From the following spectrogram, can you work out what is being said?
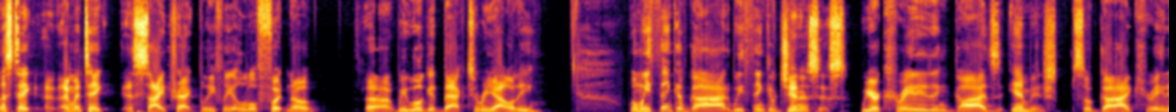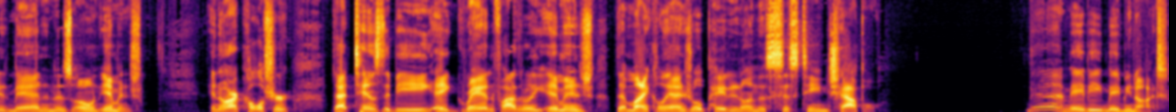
Let's take, I'm going to take a sidetrack briefly, a little footnote uh, we will get back to reality. When we think of God, we think of Genesis. We are created in God's image. So God created man in his own image. In our culture, that tends to be a grandfatherly image that Michelangelo painted on the Sistine Chapel. Yeah, maybe, maybe not.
